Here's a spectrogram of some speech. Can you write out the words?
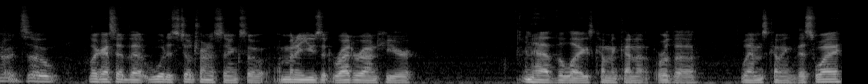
Alright, so like I said, that wood is still trying to sink, so I'm going to use it right around here and have the legs coming kind of, or the limbs coming this way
